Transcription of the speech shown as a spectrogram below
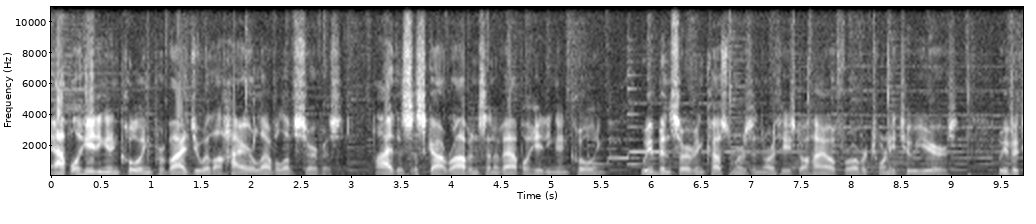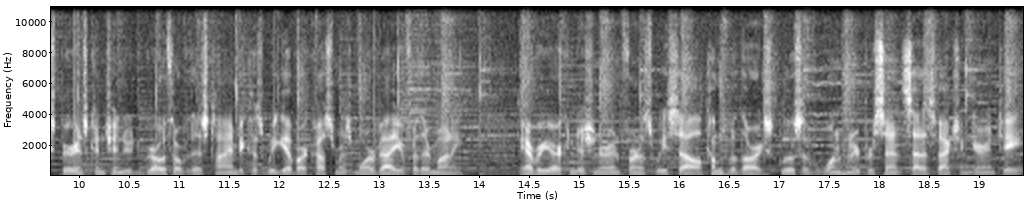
Apple Heating and Cooling provides you with a higher level of service. Hi, this is Scott Robinson of Apple Heating and Cooling. We've been serving customers in Northeast Ohio for over 22 years. We've experienced continued growth over this time because we give our customers more value for their money. Every air conditioner and furnace we sell comes with our exclusive 100% satisfaction guarantee.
